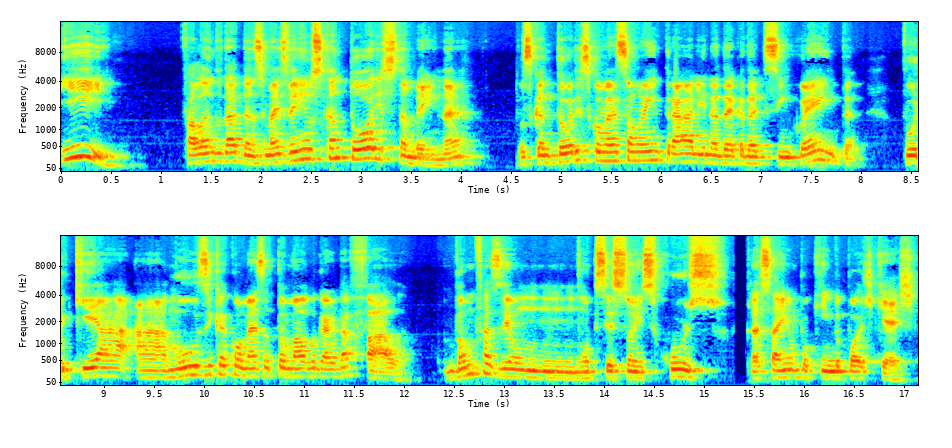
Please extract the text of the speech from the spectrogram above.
E falando da dança, mas vem os cantores também, né? Os cantores começam a entrar ali na década de 50, porque a, a música começa a tomar o lugar da fala. Vamos fazer um Obsessões curso para sair um pouquinho do podcast.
